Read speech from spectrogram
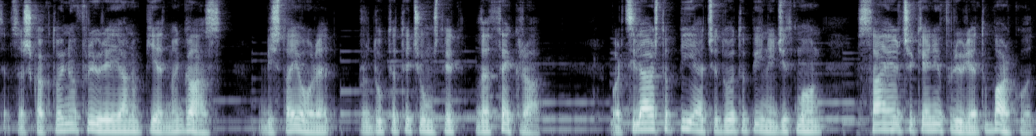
sepse shkaktojnë fryrje janë pijet me gaz, bishtajoret, produktet e qumshtit dhe thekra. Por cila është pija që duhet të pini gjithmonë sa herë që keni fryrje të barkut?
